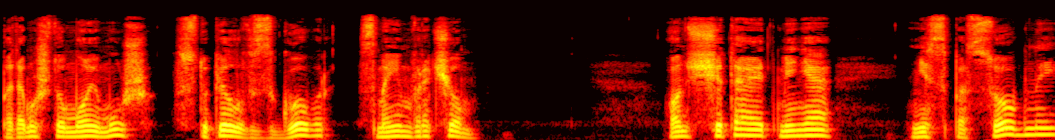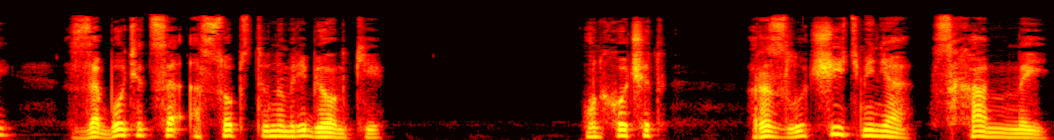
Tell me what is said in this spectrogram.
потому что мой муж вступил в сговор с моим врачом? Он считает меня неспособной заботиться о собственном ребенке. Он хочет разлучить меня с Ханной.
